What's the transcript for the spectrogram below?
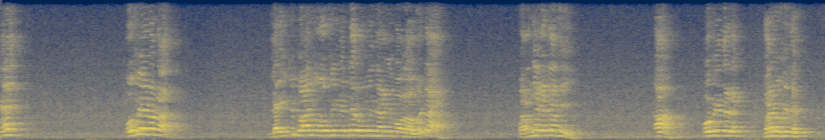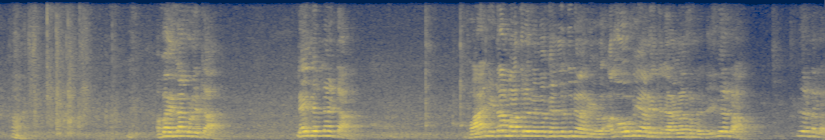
ഏ? ഓഫ് ചെയ്യണോടാ? ലൈറ്റും ഫാനും ഓഫ് ചെയ്തിട്ട് റൂമിൽ നിന്ന് ഇറങ്ങി പോകാവൂ കേട്ടാ? പറഞ്ഞ കേട്ടാ നീ. ആ ഓഫ് ചെയ്തേ ഫാൻ ഓഫ് ചെയ്തേ. അപ്പൊ എല്ലാം കൂടെ ഇട്ടാ. ലൈറ്റ് എല്ലാം ഇട്ടാ. ഫാൻ ഇടാൻ മാത്രമേ നിങ്ങൾക്ക് എല്ലാത്തിനും അറിയുള്ളൂ അത് ഓഫ് അറിയത്തില്ല ഇറങ്ങാൻ സമയത്ത്. ഇത് കണ്ടാ ഇത് കണ്ടല്ലോ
